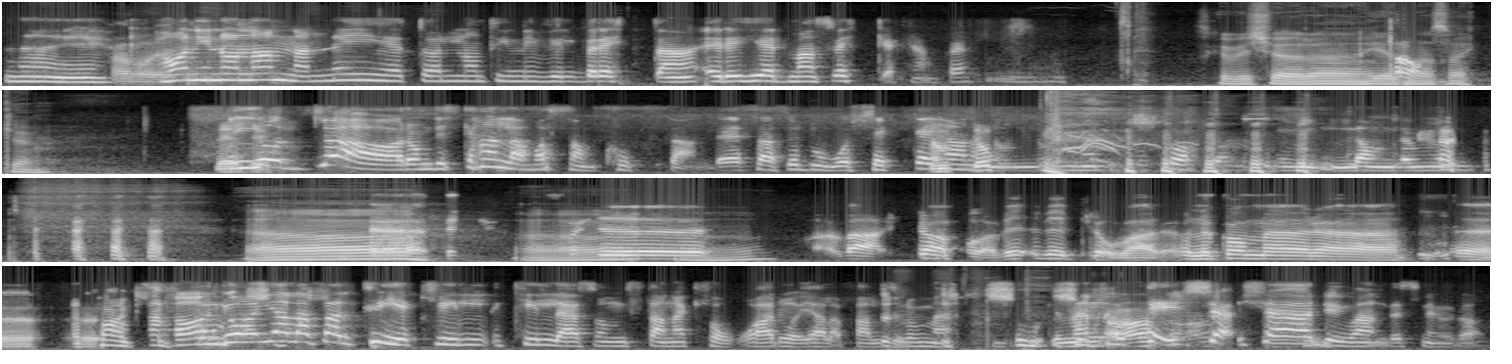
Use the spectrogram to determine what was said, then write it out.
Nej. Hallå, ja. Har ni någon annan nyhet eller någonting ni vill berätta? Är det Hedmans vecka kanske? Ska vi köra Hedmans vecka? Det, Men jag dör om det ska handla massa om kotandes. Alltså då checkar jag Ja, prata om det. Men... Ja, Eh, ja, ja. Kör på, vi, vi provar. Och nu kommer... Uh, uh, Ja, du har i alla fall tre kill- killar som stannar kvar då i alla fall. Så de Men så, okej, kör, kör du Anders nu då.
